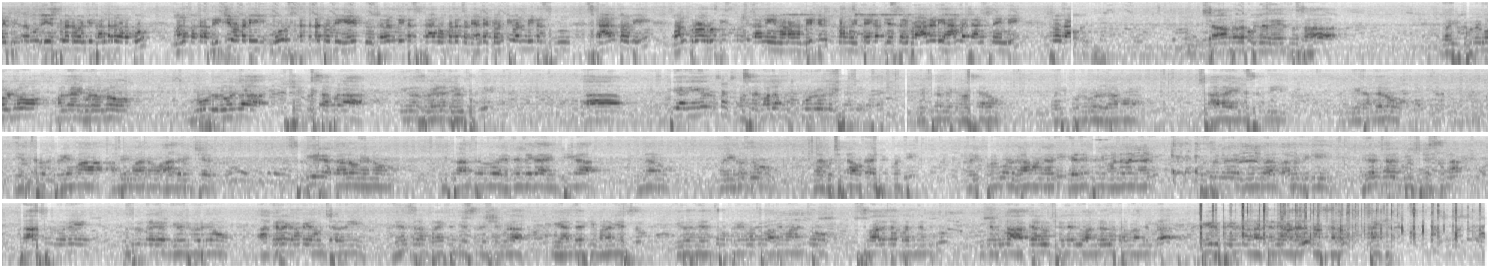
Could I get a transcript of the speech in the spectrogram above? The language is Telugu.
ఇప్పుడు ఇంతకుముందు చేసుకున్నటువంటి సెంటర్ వరకు మనకు అక్కడ బ్రిడ్జి ఒకటి మూడు స్టాన్లతోటి ఎయిట్ సెవెన్ మీటర్స్ స్పాన్ ఒకటి ఒకటి అంటే ట్వంటీ వన్ మీటర్స్ స్పాన్ తోటి వన్ క్రోర్ రూపీస్ నుంచి దాన్ని మనం బ్రిడ్జిని మనం టేకప్ చేస్తాం ఇప్పుడు ఆల్రెడీ హ్యాండ్లో శాంక్షన్ అయింది. సో చేపల పిల్లలతో సహా మరి పునగోడులో మల్లాయగూడెంలో మూడు రోడ్ల శంకుస్థాపన ఈరోజు వేయడం జరుగుతుంది. ఒకసారి మళ్ళీ మూడు ఒకసారి. మిత్రులందరికీ నమస్కారం. మరి పునుగోడు గ్రామం చాలా ఏళ్ళ సంది మీరందరూ ఎంతో ప్రేమ అభిమానం ఆదరించారు. సుదీర్ఘకాలం నేను ఈ ప్రాంతంలో ఎమ్మెల్యేగా ఎంపీగా ఉన్నాను. మరి ఈరోజు నాకు వచ్చిన అవకాశం కొద్దీ మరి కొనుగోడు గ్రామం కానీ గడ్డపల్లి మండలం కానీ నియోజకవర్గ అభివృద్ధికి నిరంతరం కృషి చేస్తున్నా. రాష్ట్రంలోనే హుజూర్నగర్ నియోజకవర్గం అగ్రగామిగా ఉంచాలని నిరంతరం ప్రయత్నం చేస్తున్న విషయం కూడా మీ అందరికీ మనం చేస్తూ ఈరోజు ఎంతో ప్రేమతో అభిమానంతో స్వాగతం పలికినందుకు ఇక్కడ ఉన్న అక్కలు చెల్లెలు అన్నలు తమ్ముడు అందరూ కూడా పేరు పేరున నా ధన్యవాదాలు నమస్కారం. Thank you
